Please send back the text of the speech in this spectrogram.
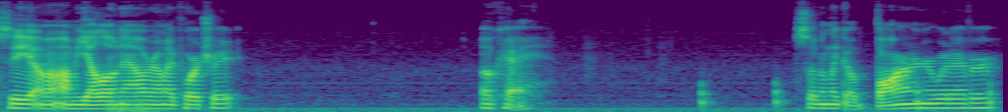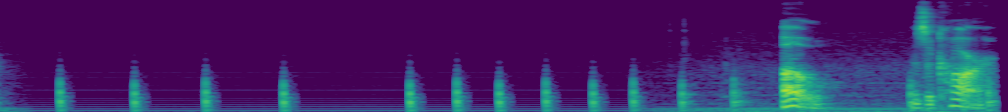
See, I'm, I'm yellow now around my portrait. Okay. So I'm in like a barn or whatever. Oh, there's a car.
